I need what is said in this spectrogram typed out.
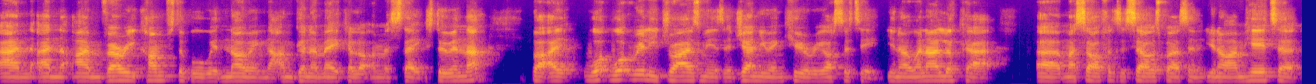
and and i'm very comfortable with knowing that i'm to make a lot of mistakes doing that but I what what really drives me is a genuine curiosity. You know, when I look at uh, myself as a salesperson, you know, I'm here to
